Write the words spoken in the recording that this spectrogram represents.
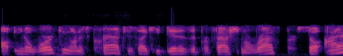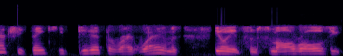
uh, you know working on his craft just like he did as a professional wrestler. So I actually think he did it the right way and was you know in some small roles. He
